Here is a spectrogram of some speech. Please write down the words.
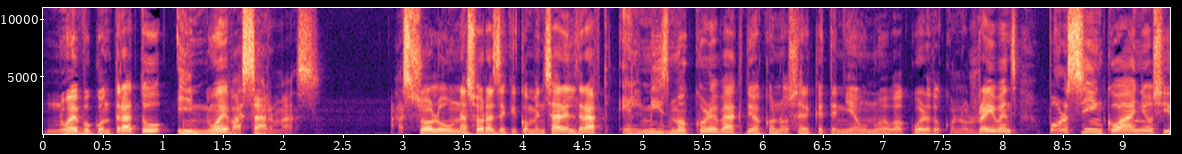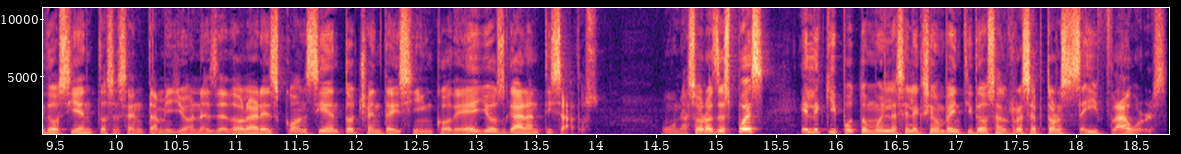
nuevo contrato y nuevas armas. A solo unas horas de que comenzara el draft, el mismo quarterback dio a conocer que tenía un nuevo acuerdo con los Ravens por 5 años y 260 millones de dólares, con 185 de ellos garantizados. Unas horas después, el equipo tomó en la selección 22 al receptor Safe Flowers,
